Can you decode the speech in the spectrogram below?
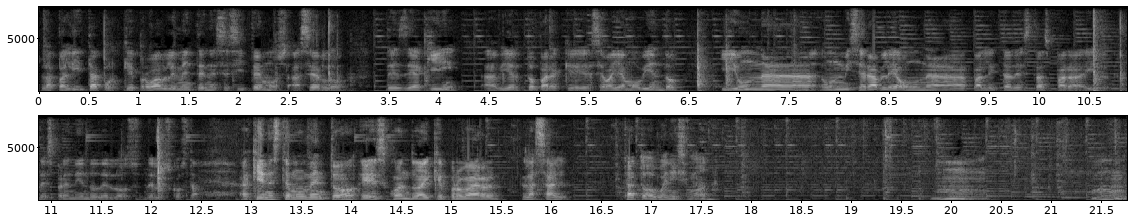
la palita porque probablemente necesitemos hacerlo desde aquí abierto para que se vaya moviendo y una, un miserable o una paleta de estas para ir desprendiendo de los, de los costados. Aquí en este momento es cuando hay que probar la sal. Está todo buenísimo, ¿eh? Mmm. Mmm.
